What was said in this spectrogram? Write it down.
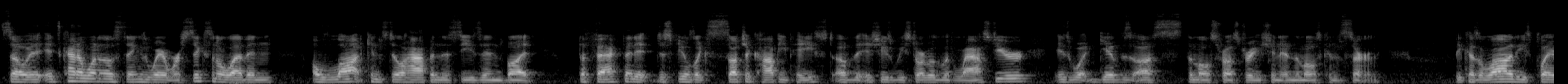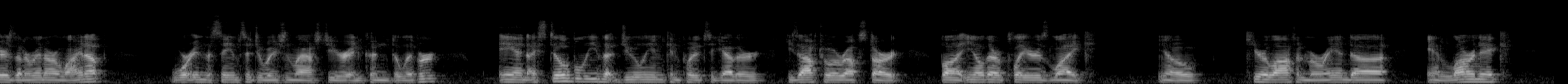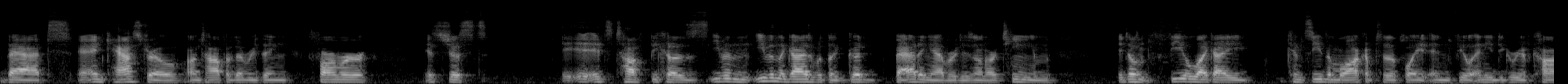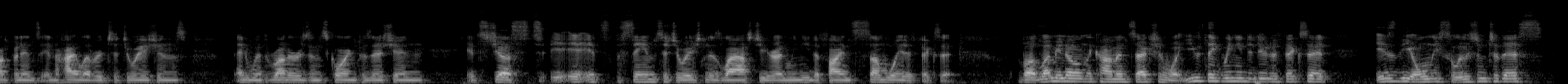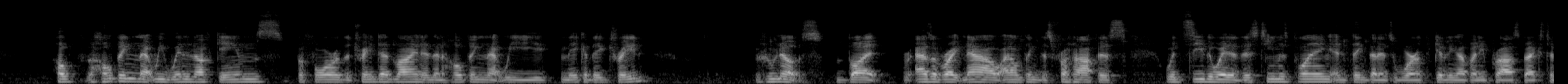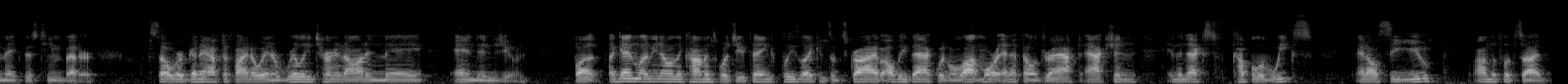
So it's kind of one of those things where we're 6 and 11. A lot can still happen this season, but the fact that it just feels like such a copy paste of the issues we struggled with last year is what gives us the most frustration and the most concern because a lot of these players that are in our lineup were in the same situation last year and couldn't deliver. And I still believe that Julien can put it together. He's off to a rough start, but you know there are players like, you know, Kirilloff and Miranda and Larnach that and Castro on top of everything. Farmer, it's just it's tough because even even the guys with the good batting averages on our team, it doesn't feel like I can see them walk up to the plate and feel any degree of confidence in high leverage situations and with runners in scoring position. It's just, it's the same situation as last year, and we need to find some way to fix it. But let me know in the comment section what you think we need to do to fix it. Is the only solution to this hope, hoping that we win enough games before the trade deadline and then hoping that we make a big trade? Who knows? But as of right now, I don't think this front office would see the way that this team is playing and think that it's worth giving up any prospects to make this team better. So we're going to have to find a way to really turn it on in May and in June. But again, let me know in the comments what you think. Please like and subscribe. I'll be back with a lot more NFL draft action in the next couple of weeks, and I'll see you on the flip side.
